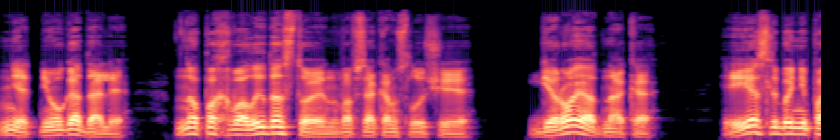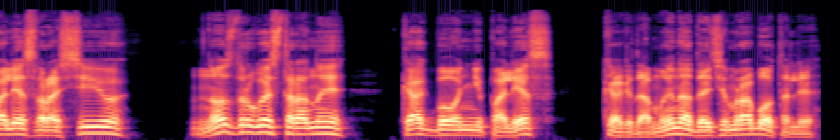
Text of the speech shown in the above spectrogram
Нет, не угадали. Но похвалы достоин, во всяком случае. Герой, однако. И если бы не полез в Россию... Но, с другой стороны, как бы он ни полез, когда мы над этим работали.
